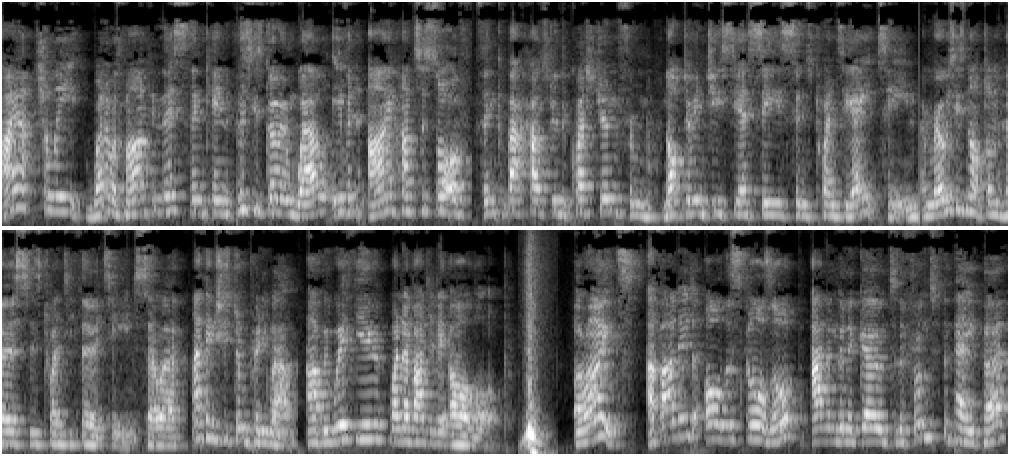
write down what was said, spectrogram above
I actually, when I was marking this, thinking this is going well, even I had to sort of think about how to do the question from not doing GCSEs since 2018, and Rosie's not done hers since 2013, so uh, I think she's done pretty well. I'll be with you when I've added it all up. Alright, I've added all the scores up and I'm going to go to the front of the paper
